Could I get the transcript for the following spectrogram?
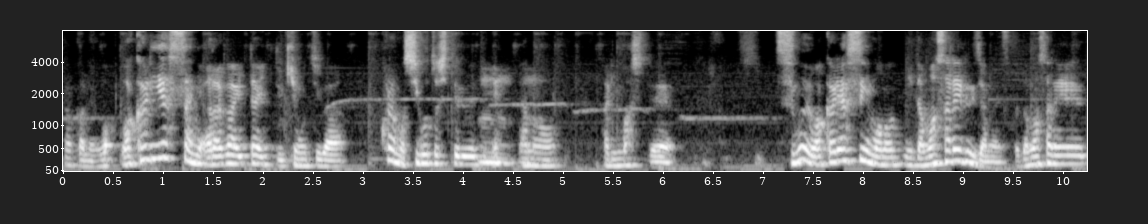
なんかね、わ分かりやすさに抗いたいっていう気持ちが、これはもう仕事してる上でね、うん。あの、ありまして、すごい分かりやすいものに騙されるじゃないですか。騙され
